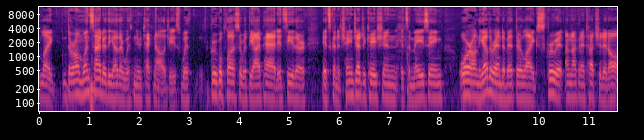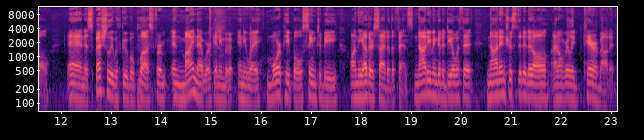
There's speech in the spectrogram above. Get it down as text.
like they're on one side or the other with new technologies. With Google Plus or with the iPad, it's either it's going to change education, it's amazing, or on the other end of it, they're like, screw it, I'm not going to touch it at all. And especially with Google hmm. Plus, for in my network any, anyway, more people seem to be on the other side of the fence, not even going to deal with it, not interested in it at all. I don't really care about it,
